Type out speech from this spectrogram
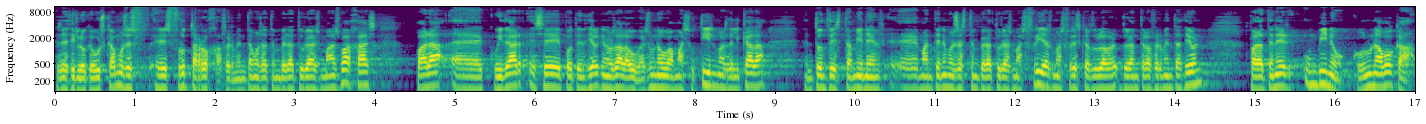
Es decir, lo que buscamos es, fruta roja, fermentamos a temperaturas más bajas para cuidar ese potencial que nos da la uva. Es una uva más sutil, más delicada, entonces también mantenemos esas temperaturas más frías, más frescas durante la fermentación para tener un vino con una boca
